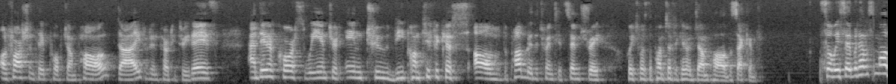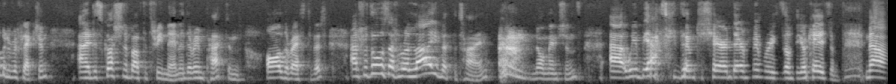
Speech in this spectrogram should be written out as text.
Unfortunately, Pope John Paul died within 33 days. And then, of course, we entered into the pontificate of the, probably the 20th century, which was the pontificate of John Paul II. So we said we'd have a small bit of reflection and a discussion about the three men and their impact and all the rest of it. And for those that were alive at the time, no mentions, uh, we'd be asking them to share their memories of the occasion. Now,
